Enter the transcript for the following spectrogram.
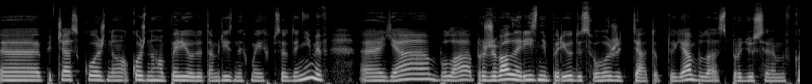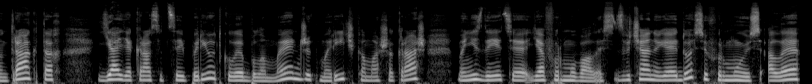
е, під час кожного, кожного періоду там різних моїх псевдонімів е, я була проживала різні періоди свого життя. Тобто я була з продюсерами в контрактах. Я якраз у цей період, коли я була Меджик, Марічка, Маша Краш, мені здається, я формувалась. Звичайно, я і досі формуюсь, але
